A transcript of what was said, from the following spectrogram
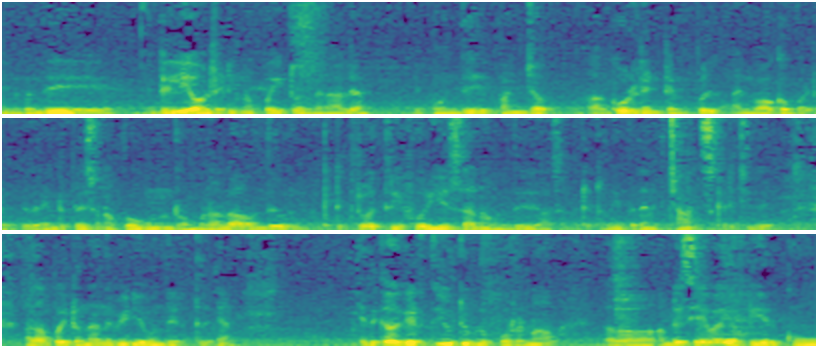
எனக்கு வந்து டெல்லி ஆல்ரெடி நான் போயிட்டு வந்தனால இப்போ வந்து Punjab Golden Temple and Wagah border இது ரெண்டு பிளேஸும் நான் போகணும்னு ரொம்ப நாளாக வந்து ஒரு கிட்டத்தட்ட ஒரு த்ரீ ஃபோர் இயர்ஸாக நான் வந்து ஆசைப்பட்டுட்டு இருந்தேன். இப்போ தான் எனக்கு சான்ஸ் கிடைச்சிது. அதான் போயிட்டு வந்தேன். அந்த வீடியோ வந்து எடுத்திருக்கேன். எதுக்காக எடுத்து யூடியூப்ல போடுறேன்னா அப்படியே சேவை எப்படி இருக்கும்.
